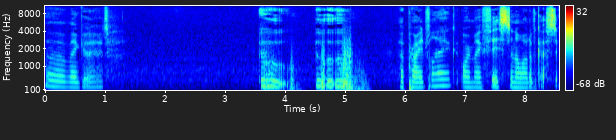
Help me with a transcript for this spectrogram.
Oh my god. Ooh. Ooh, ooh, ooh. A pride flag or my fist and a lot of gusto?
